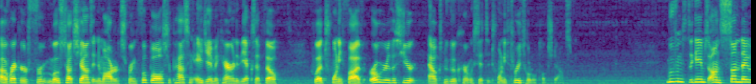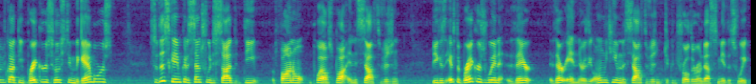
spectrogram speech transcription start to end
uh, record for most touchdowns in modern spring football, surpassing A.J. McCarron of the XFL who had 25 earlier this year. Alex McGough currently sits at 23 total touchdowns. Moving to the games on Sunday, we've got the Breakers hosting the Gamblers. So this game could essentially decide the final playoff spot in the South Division, because if the Breakers win, they're they're in. They're the only team in the South Division to control their own destiny this week.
